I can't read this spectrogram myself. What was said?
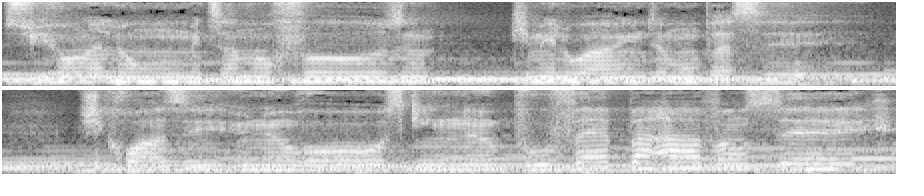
Suivant la longue métamorphose qui m'éloigne de mon passé, j'ai croisé une rose qui ne pouvait pas avancer.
